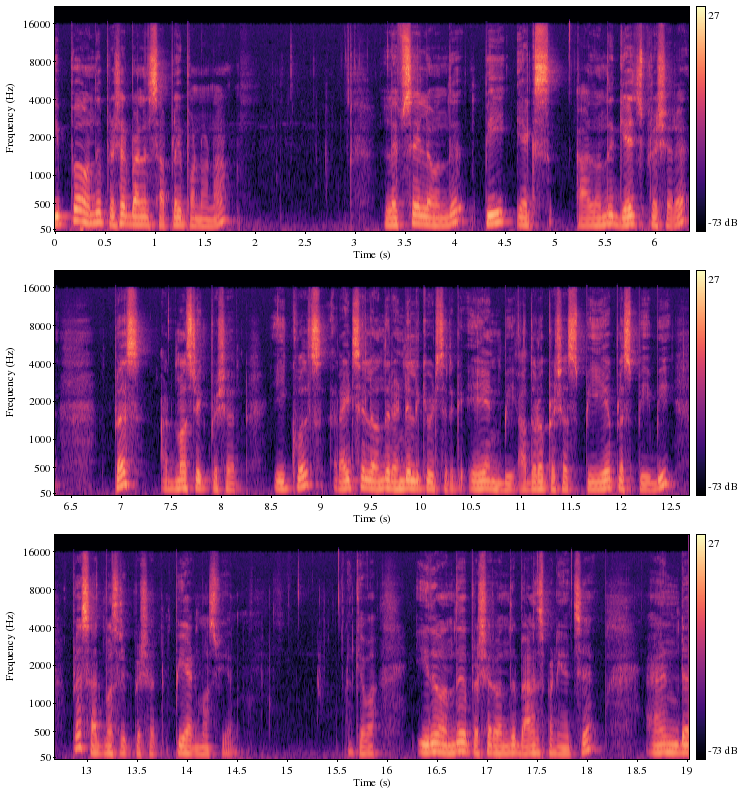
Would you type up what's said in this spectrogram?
இப்போ வந்து ப்ரெஷர் பேலன்ஸ் அப்ளை பண்ணோன்னா லெஃப்ட் சைடில் வந்து பிஎக்ஸ் அது வந்து gauge pressure plus atmospheric pressure equals right சைடில் வந்து ரெண்டு லிக்விட்ஸ் இருக்குது ஏ அண்ட் பி அதோட pressures PA plus PB plus atmospheric pressure P atmosphere ஓகேவா இது வந்து ப்ரெஷர் வந்து பேலன்ஸ் பண்ணியாச்சு. அண்டு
